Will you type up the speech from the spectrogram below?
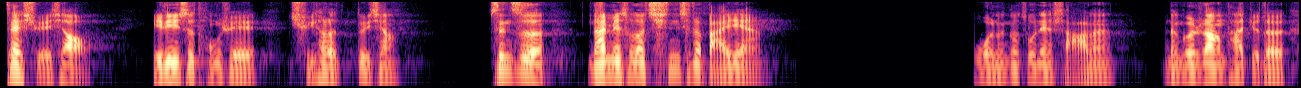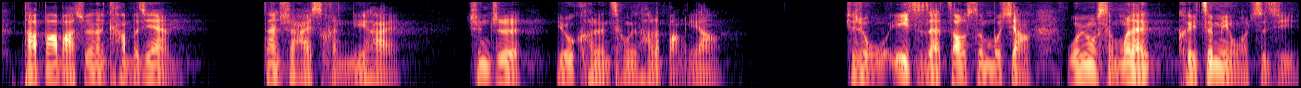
在学校，一定是同学取笑的对象，甚至难免受到亲戚的白眼。我能够做点啥呢？能够让他觉得他爸爸虽然看不见，但是还是很厉害，甚至有可能成为他的榜样。其实我一直在朝思暮想，我用什么来可以证明我自己？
